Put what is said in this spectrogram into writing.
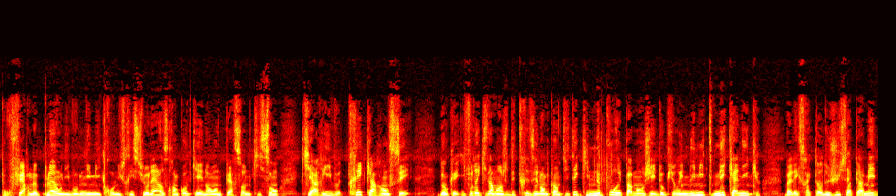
pour faire le plein au niveau micronutritionnel, on se rend compte qu'il y a énormément de personnes qui sont qui arrivent très carencées. Donc il faudrait qu'ils en mangent des très énormes quantités qu'ils ne pourraient pas manger. Donc il y aurait une limite mécanique. Bah, L'extracteur de jus, ça permet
